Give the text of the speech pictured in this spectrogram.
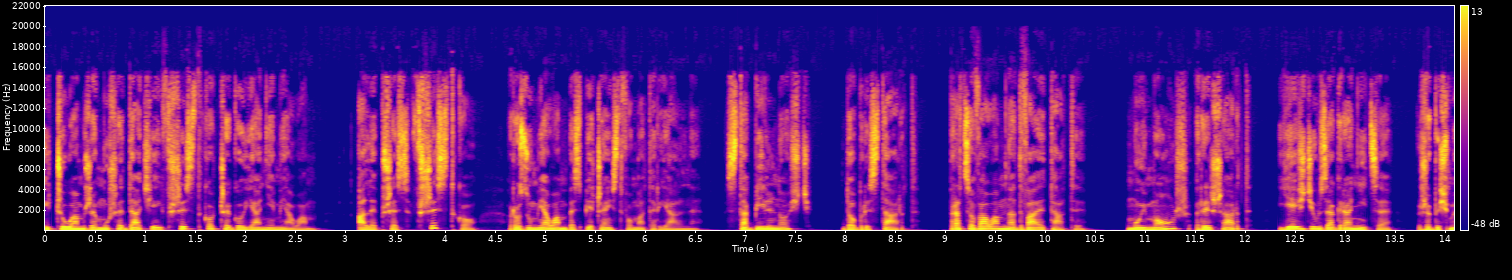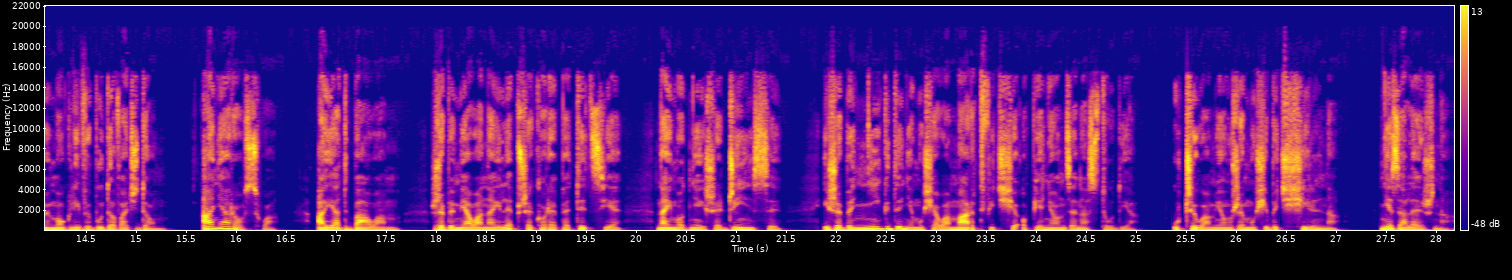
i czułam, że muszę dać jej wszystko, czego ja nie miałam. Ale przez wszystko rozumiałam bezpieczeństwo materialne, stabilność, dobry start. Pracowałam na dwa etaty. Mój mąż, Ryszard, jeździł za granicę, żebyśmy mogli wybudować dom. Ania rosła, a ja dbałam, żeby miała najlepsze korepetycje, najmodniejsze dżinsy i żeby nigdy nie musiała martwić się o pieniądze na studia. Uczyłam ją, że musi być silna, niezależna,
